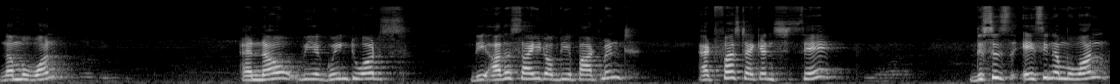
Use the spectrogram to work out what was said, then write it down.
number one. And now we are going towards the other side of the apartment. At first I can say this is AC number one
